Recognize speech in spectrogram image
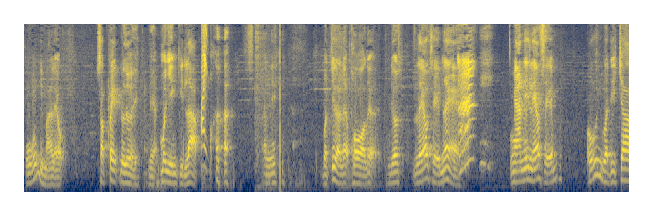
โอ้โหมาแล้ว สเปกเลย เนี่ยมันยิงกินลาบ อันนี้บดเชื่อเนี่ยพอเนี่ย เดี๋ยวแล้วเสมแน่ งานนี้แล้วเสม โอ้ยหวัดดีเจ้า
